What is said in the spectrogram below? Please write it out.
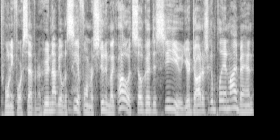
24-7 or he would not be able to see a former student like oh it's so good to see you. Your daughter should come play in my band.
